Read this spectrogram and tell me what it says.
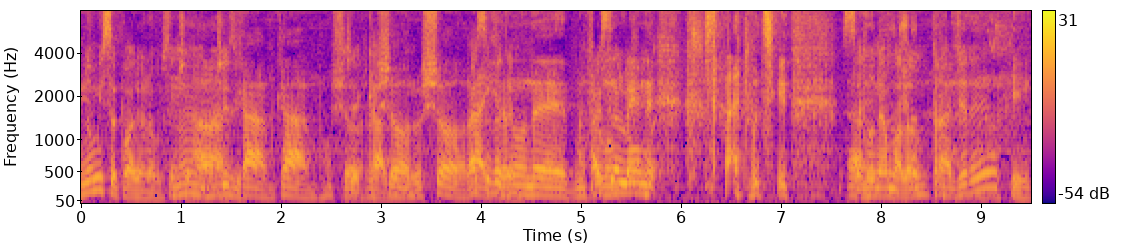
Nu mi se pare rău, sincer. Ah, Ce zic? Calm, calm, ușor, Ce calm, ușor, nu? ușor. Hai Hai, să că vedem. nu ne umflăm să în luăm- pene. Stai puțin. Să nu ne Totuși o ambalăm. tragere ok.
